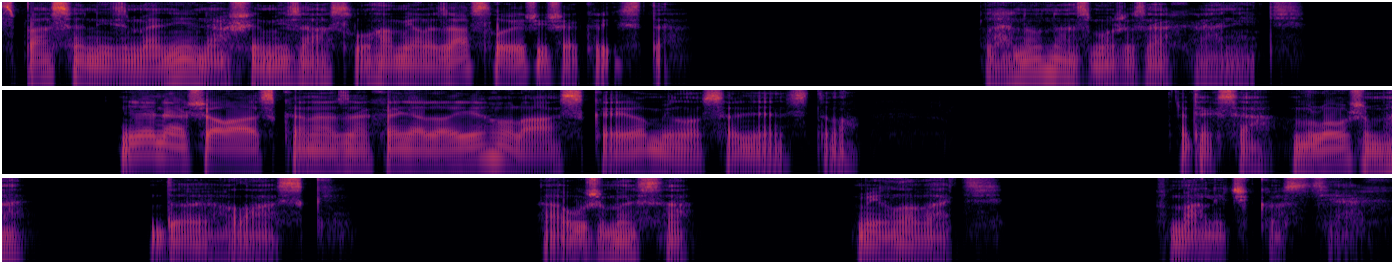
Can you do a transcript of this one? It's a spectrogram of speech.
Spasení sme nie našimi zásluhami, ale zásluh Ježiša Krista. Len on nás môže zachrániť. Nie naša láska nás zachráni, ale jeho láska, jeho milosrdenstvo. A tak sa vložme do jeho lásky a užme sa milovať v maličkostiach.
